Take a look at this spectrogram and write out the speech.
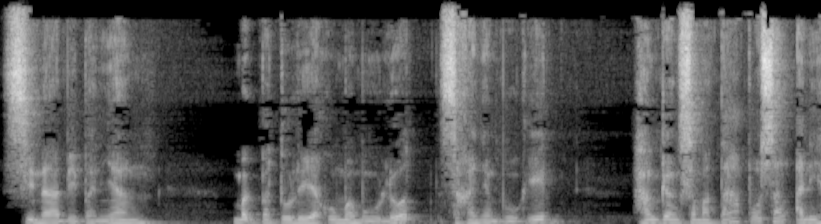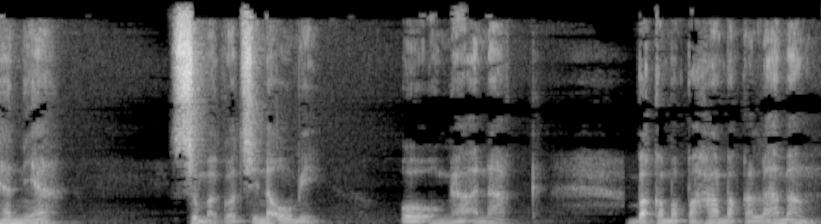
Sinabi pa niyang, magpatuloy akong mamulot sa kanyang bukid hanggang sa matapos ang anihan niya. Sumagot si Naomi, Oo nga anak, baka mapahamak ka lamang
